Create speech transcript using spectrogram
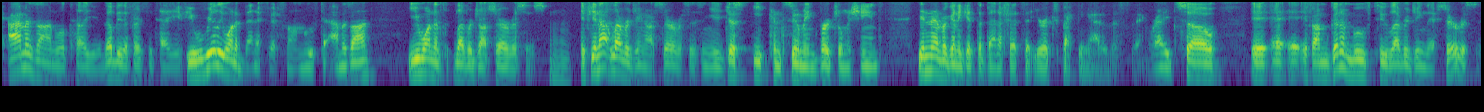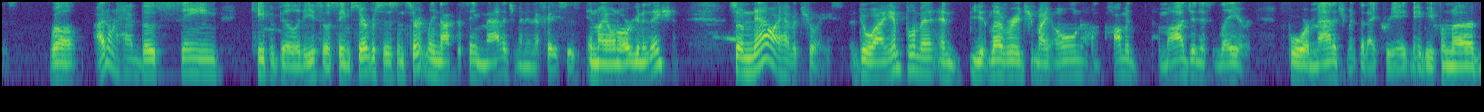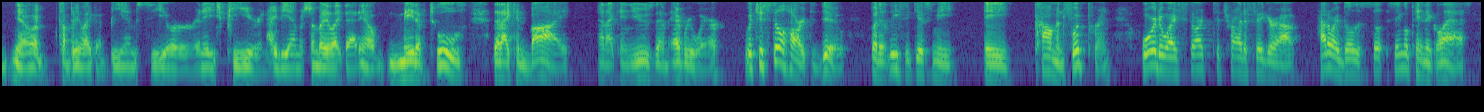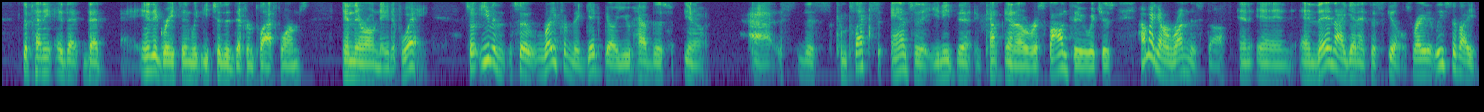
Amazon will tell you they'll be the first to tell you if you really want to benefit from a move to Amazon, you want to leverage our services. Mm-hmm. If you're not leveraging our services and you just eat consuming virtual machines, you're never going to get the benefits that you're expecting out of this thing, right? So if I'm going to move to leveraging their services, well, I don't have those same capabilities, those same services, and certainly not the same management interfaces in my own organization. So now I have a choice. Do I implement and leverage my own hom- homogeneous layer for management that I create, maybe from a you know a company like a BMC or an HP or an IBM or somebody like that, you know, made of tools that I can buy and I can use them everywhere, which is still hard to do, but at least it gives me a common footprint or do I start to try to figure out how do I build a single pane of glass depending that that integrates in with each of the different platforms in their own native way. So even so, right from the get go, you have this you know uh, this complex answer that you need to come, you know respond to, which is how am I going to run this stuff, and and and then I get into skills, right? At least if I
